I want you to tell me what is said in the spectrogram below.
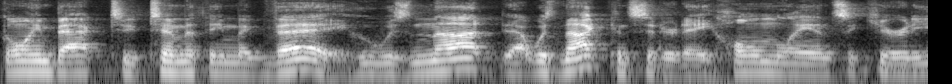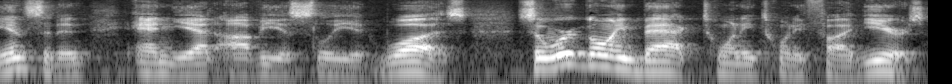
going back to Timothy McVeigh, who was not that was not considered a homeland security incident, and yet obviously it was. So we're going back 20, 25 years.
